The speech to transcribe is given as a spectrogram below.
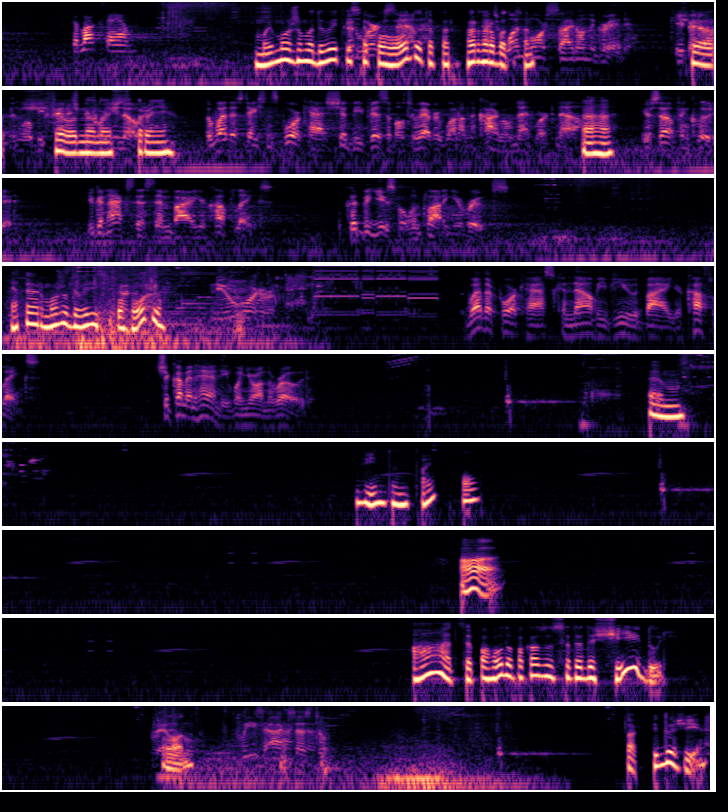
Good luck, Sam. Ми можемо дивитися work, погоду Sam. тепер. Гарна робота, it Ще, ще одна на нашій стороні. The weather station's forecast should be visible to everyone on the chiral network now, Ага. yourself included. You can access them via your cufflinks. It could be useful when plotting your routes. Я тепер можу дивитися погоду? New order. Weather forecasts can now be viewed via your cufflinks. Should come in handy when you're on the road. Ем. Wind and Timefall. А. Це погода показує, показується, де дощі йдуть. Ладно. Так, підожди.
